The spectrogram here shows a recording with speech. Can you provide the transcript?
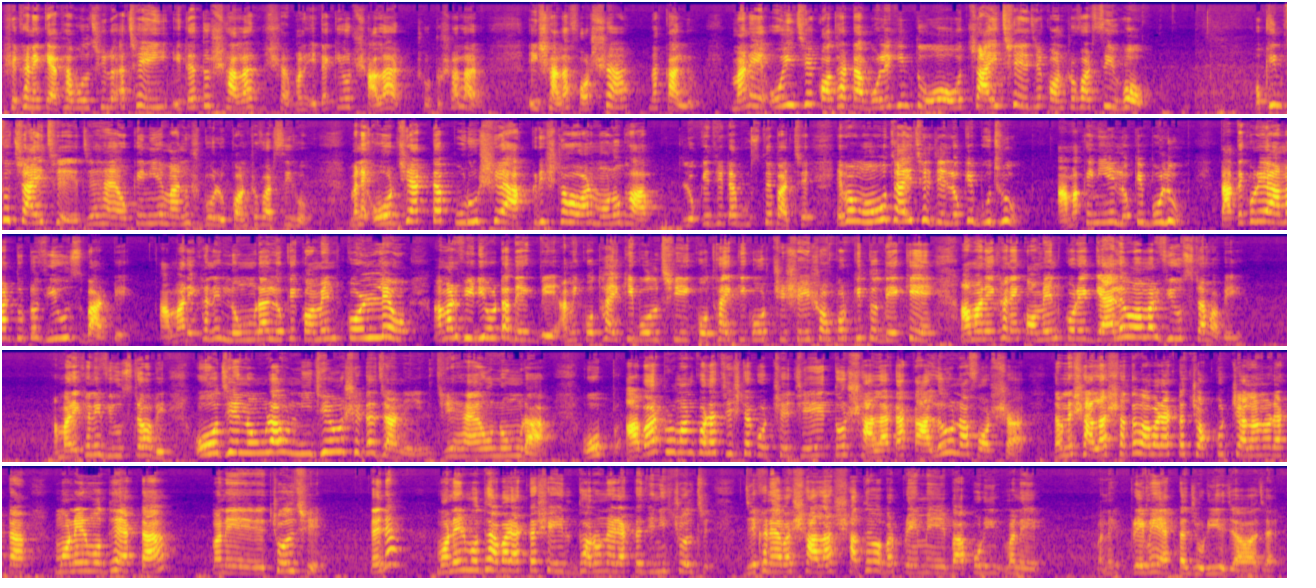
সেখানে ক্যাথা বলছিল আচ্ছা এই, এটা তো শালার মানে এটা কি ওর শালার, ছোট শালার? এই শালা ফর্সা না কালো? মানে ওই যে কথাটা বলে কিন্তু ও চাইছে যে কন্ট্রোভার্সি হোক। ও কিন্তু চাইছে যে হ্যাঁ ওকে নিয়ে মানুষ বলুক কন্ট্রোভার্সি হোক। মানে ওর যে একটা পুরুষে আকৃষ্ট হওয়ার মনোভাব লোকে যেটা বুঝতে পারছে এবং ও চাইছে যে লোকে বুঝুক, আমাকে নিয়ে লোকে বলুক, তাতে করে আমার দুটো ভিউজ বাড়বে। আমার এখানে নোংরা লোকে কমেন্ট করলেও আমার ভিডিওটা দেখবে। আমি কোথায় কি বলছি, কোথায় কি করছি, সেই সম্পর্কিত দেখে আমার এখানে কমেন্ট করে গেলেও আমার ভিউজটা হবে। আমার এখানে ভিউজটা হবে। ও যে নোংরা, ও নিজেও সেটা জানে যে হ্যাঁ ও নোংরা। ও আবার প্রমাণ করার চেষ্টা করছে যে তোর শালাটা কালো না ফর্সা। তার মানে শালার সাথেও আবার একটা চক্কর চালানোর একটা মনের মধ্যে একটা মানে চলছে, তাই না? মনের মধ্যে আবার একটা সেই ধরনের একটা জিনিস চলছে, যেখানে আবার শালার সাথেও আবার প্রেমে বা পরি মানে মানে প্রেমে একটা জড়িয়ে যাওয়া যায়।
